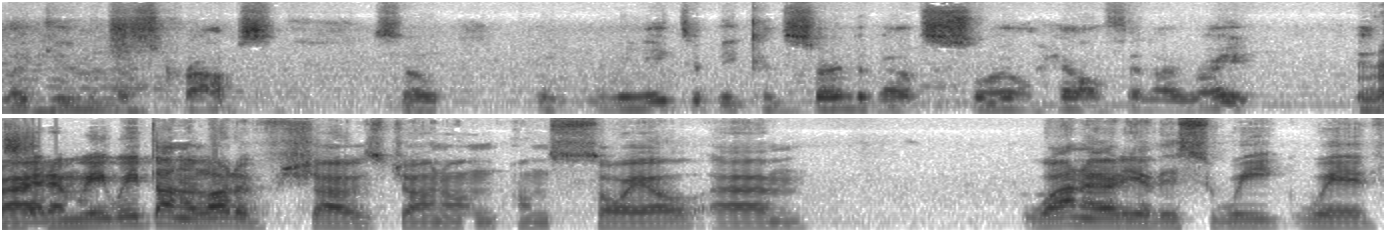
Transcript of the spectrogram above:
leguminous crops. So we need to be concerned about soil health. And I write. Right, and we we've done a lot of shows, John, on on soil. Um, one earlier this week with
